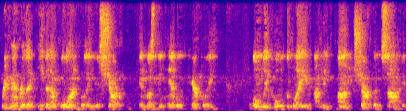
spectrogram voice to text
remember that even a worn blade is sharp and must be handled carefully. Only hold the blade on the unsharpened side.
